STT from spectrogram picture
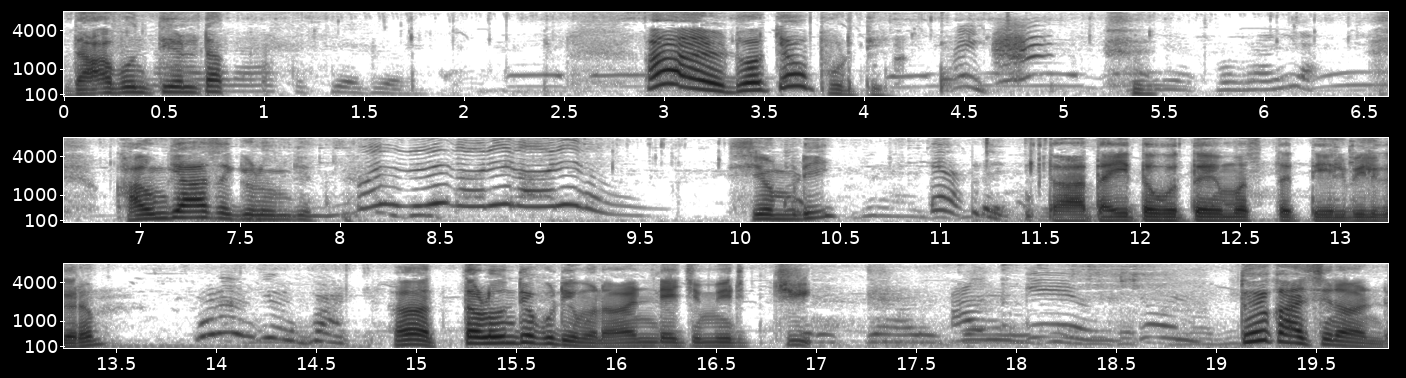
दाबून तेल टाक. हा डोक्यावर फुडती. खाऊन घ्या असं गिळून घे शेंबडी? तर आता इथं होतंय मस्त तेल बिल गरम. हा तळून दे कुठे म्हणा अंड्याची मिरची. तू खायची ना अंड?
